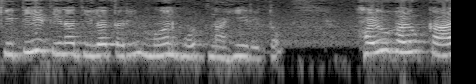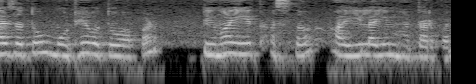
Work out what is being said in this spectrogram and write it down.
कितीही तिनं दिलं तरी मन होत नाही रितं. हळूहळू काळ जातो मोठे होतो आपण तेव्हा येत असतं आईलाही म्हातारपण.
